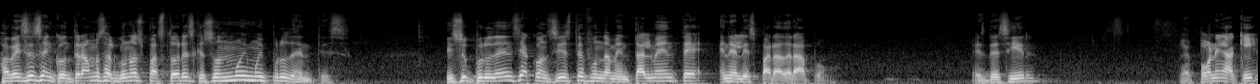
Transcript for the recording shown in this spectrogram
A veces encontramos algunos pastores que son muy, muy prudentes y su prudencia consiste fundamentalmente en el esparadrapo. Es decir, le ponen aquí,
